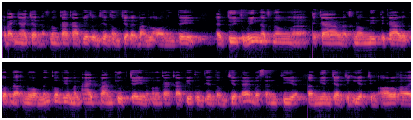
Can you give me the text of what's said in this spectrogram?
បដិញ្ញាចិត្តនៅក្នុងការការពារធនធានធម្មជាតិឲ្យបានល្អនឹងទេហើយទួយទៅវិញនៅក្នុងកិច្ចការនៅក្នុងនីតិកាលដែលគាត់ដឹកនាំហ្នឹងក៏វាមិនអាចបានជោគជ័យនៅក្នុងការការពារធនធានធម្មជាតិដែរបើសិនជាមានចិត្តចង្អៀតចង្អល់ហើយ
